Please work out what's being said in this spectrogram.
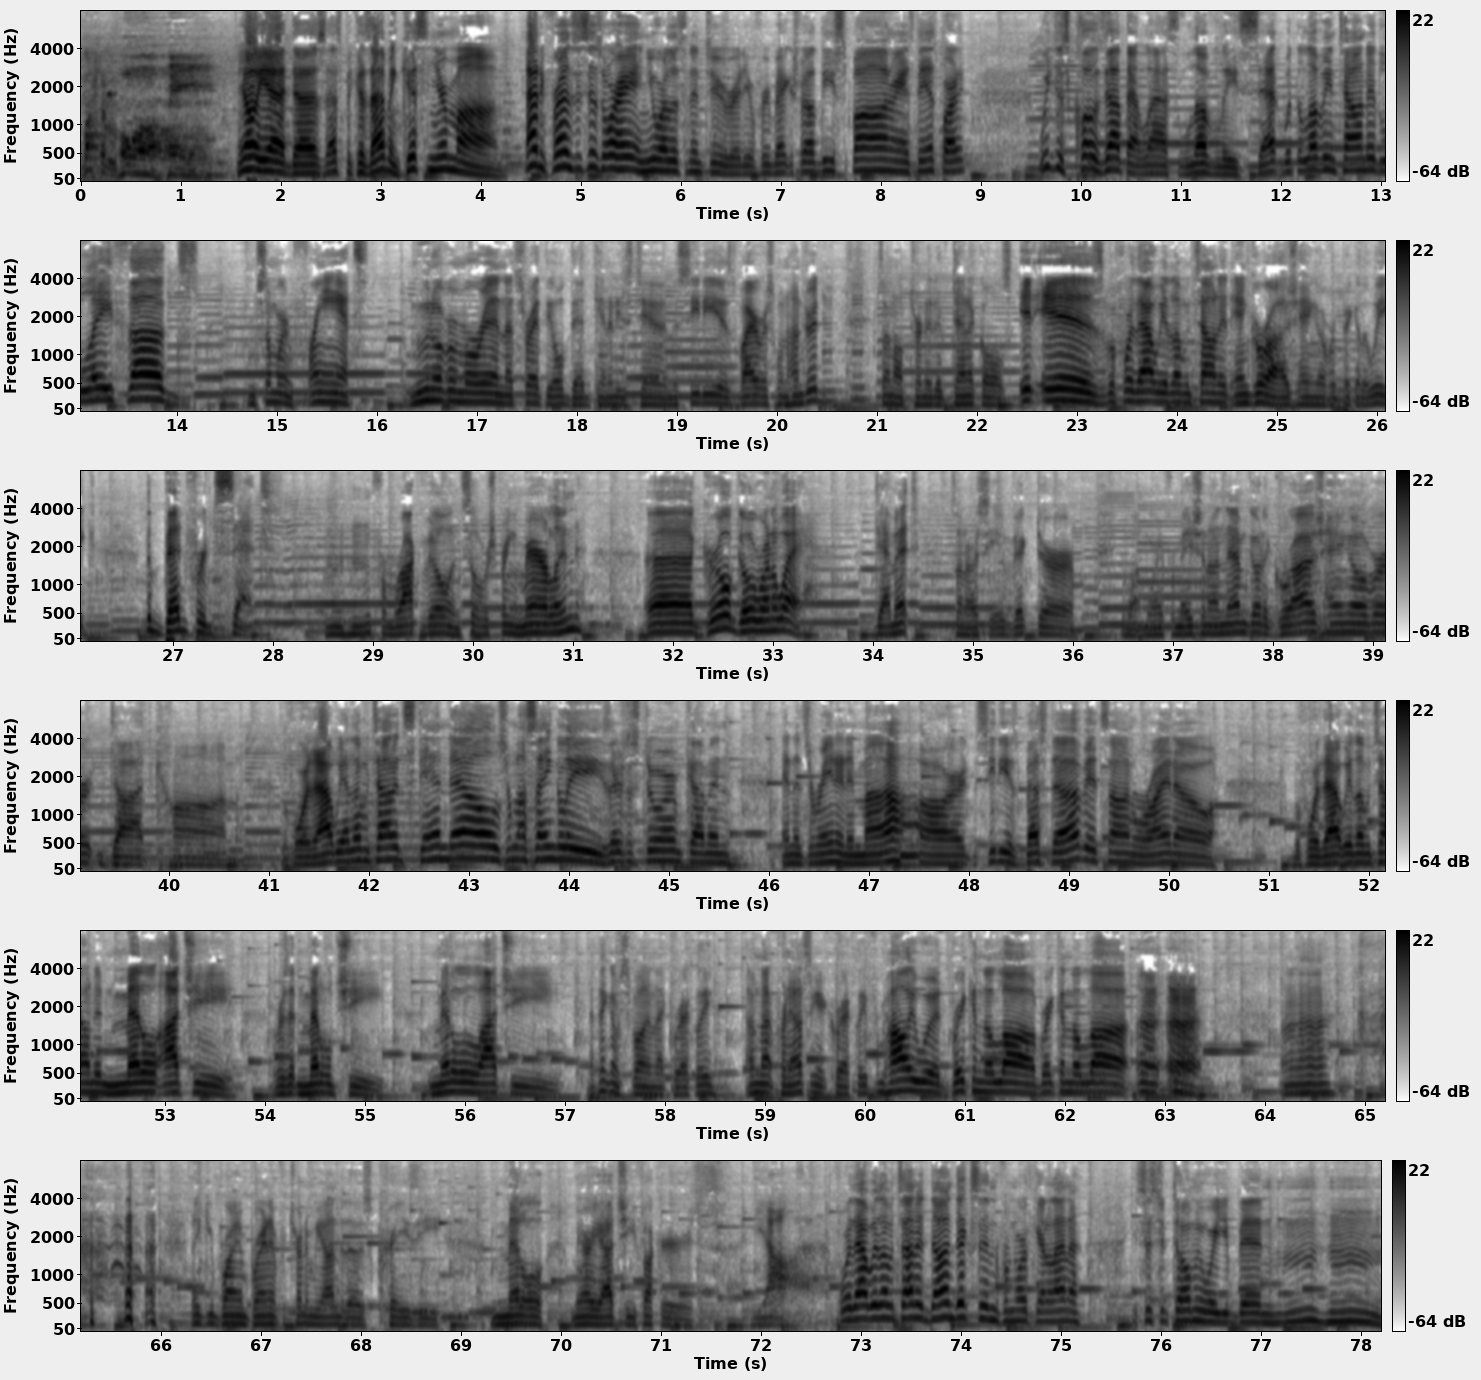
Bottom. Jorge. Hell yeah, it does. That's because I've been kissing your mom. Howdy, friends. This is Jorge, and you are listening to Radio Free Bakersfield, the Spahn Ranch Dance Party. We just closed out that last lovely set with the lovely and talented Les Thugs from somewhere in France. Moon over Marin, that's right, the old Dead Kennedys tune. The CD is Virus 100. It's on Alternative Tentacles. It is. Before that, we had Lovely and Talented and Garage Hangover Pick of the Week. The Bedford set hmm from Rockville and Silver Spring, Maryland. Uh, Girl, Go Run Away. Damn it. It's on RCA Victor. You want more information on them? Go to garagehangover.com. Before that, we had Love and Talented Standells from Los Angeles. There's a storm coming, and it's raining in my heart. The CD is Best Of. It's on Rhino. Before that, we had Love and Talented Metal Achi. Or is it Metal Chi? Metal Achi. I think I'm spelling that correctly. I'm not pronouncing it correctly. From Hollywood, breaking the law, breaking the law. Uh uh. Uh huh. Thank you, Brian Brandon, for turning me on to those crazy metal mariachi fuckers. Yeah. For that, we love and talented Don Dixon from North Carolina. Your sister told me where you've been. Mm-hmm.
